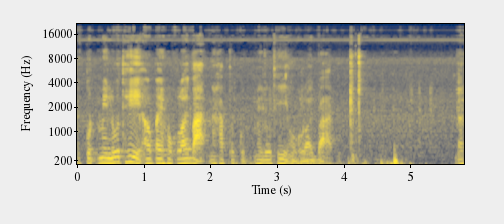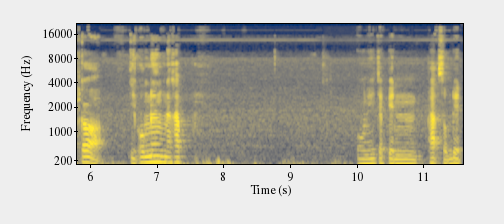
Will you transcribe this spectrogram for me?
ตะกุดไม่รู้ที่เอาไปหกร้อยบาทนะครับ ตะกุดไม่รู้ที่หกร้อยบาท แล้วก็อีกองค์นึงนะครับ องค์นี้จะเป็นพระสมเด็จ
